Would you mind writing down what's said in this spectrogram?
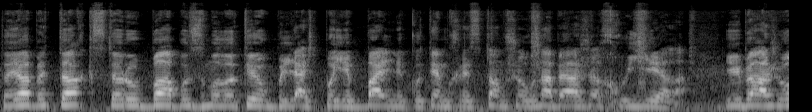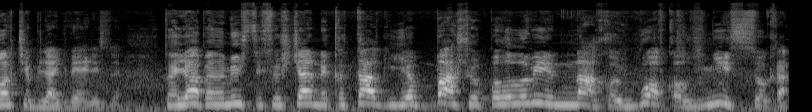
то я би так стару бабу змолотив, блядь, по їбальнику тим Христом, що вона би аж охуєла. І би аж очі, блядь, вилізли. То я би на місці священника так єбашив по голові нахуй, в око, в ніс, сука.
